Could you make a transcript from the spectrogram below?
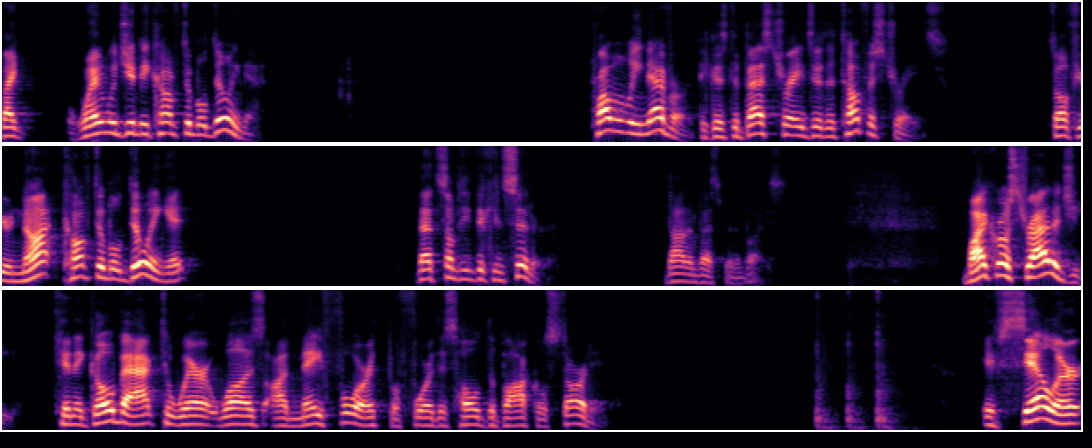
Like, when would you be comfortable doing that? Probably never, because the best trades are the toughest trades. So if you're not comfortable doing it, that's something to consider, not investment advice. MicroStrategy. Can it go back to where it was on May 4th before this whole debacle started? If Saylor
